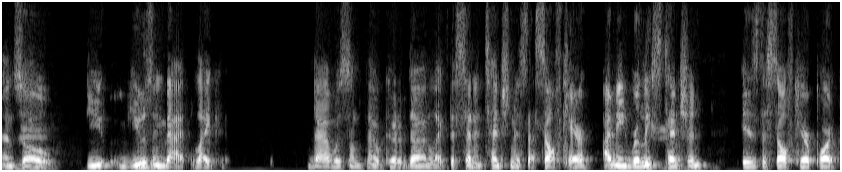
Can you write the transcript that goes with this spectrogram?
And so you using that like that was something that we could have done like the set intention is that self-care. I mean release tension is the self-care part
